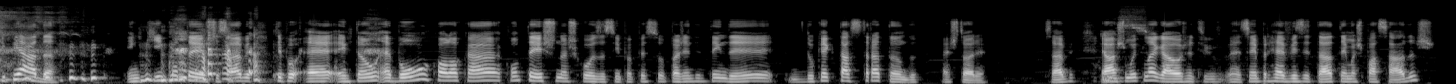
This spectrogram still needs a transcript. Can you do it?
Que piada? em que contexto, sabe? Tipo, é, então é bom colocar contexto nas coisas, assim, pra, pessoa, pra gente entender do que é que tá se tratando a história. Sabe? Eu acho Isso. muito legal a gente é, sempre revisitar temas passados.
